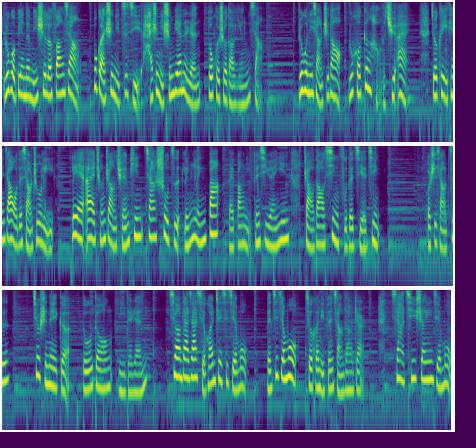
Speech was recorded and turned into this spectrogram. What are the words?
如果变得迷失了方向，不管是你自己还是你身边的人，都会受到影响。如果你想知道如何更好的去爱，就可以添加我的小助理“恋爱成长全拼”加数字零零八来帮你分析原因，找到幸福的捷径。我是小资，就是那个读懂你的人。希望大家喜欢这期节目，本期节目就和你分享到这儿，下期声音节目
